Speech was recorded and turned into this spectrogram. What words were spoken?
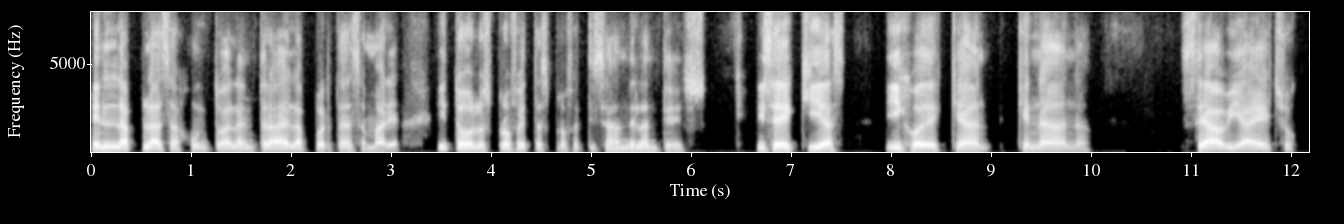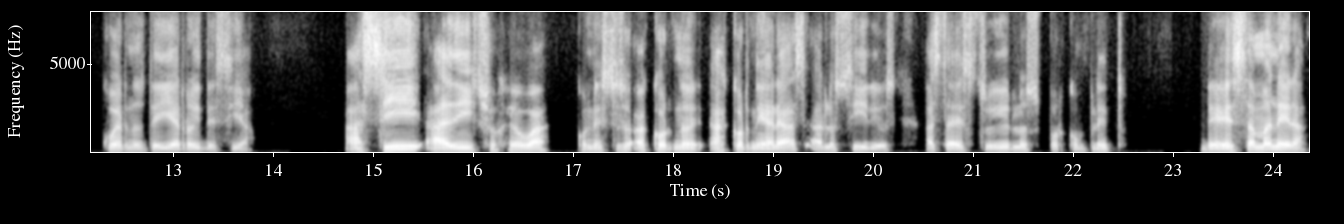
en la plaza junto a la entrada de la puerta de Samaria, y todos los profetas profetizaban delante de ellos. Y Sedequías, hijo de Kean, Kenaana, se había hecho cuernos de hierro y decía, Así ha dicho Jehová, con estos acorne- acornearás a los sirios hasta destruirlos por completo. De esta manera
